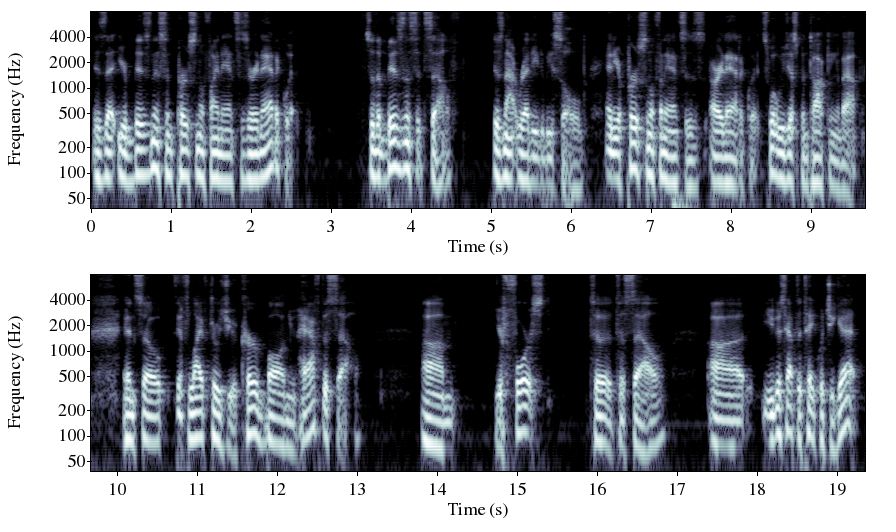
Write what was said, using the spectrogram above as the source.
is that your business and personal finances are inadequate. So the business itself is not ready to be sold and your personal finances are inadequate. It's what we've just been talking about. And so if life throws you a curveball and you have to sell, um, you're forced to, to sell. Uh, you just have to take what you get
